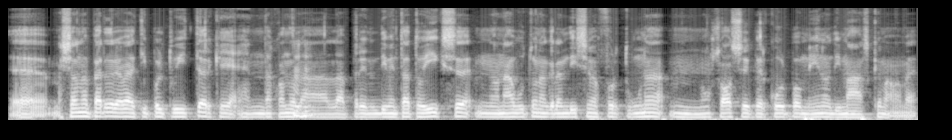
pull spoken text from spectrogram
Eh, lasciando perdere vabbè, tipo il Twitter che eh, da quando l'ha, l'ha pre- diventato X non ha avuto una grandissima fortuna, mm, non so se per colpa o meno di Musk, ma vabbè.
